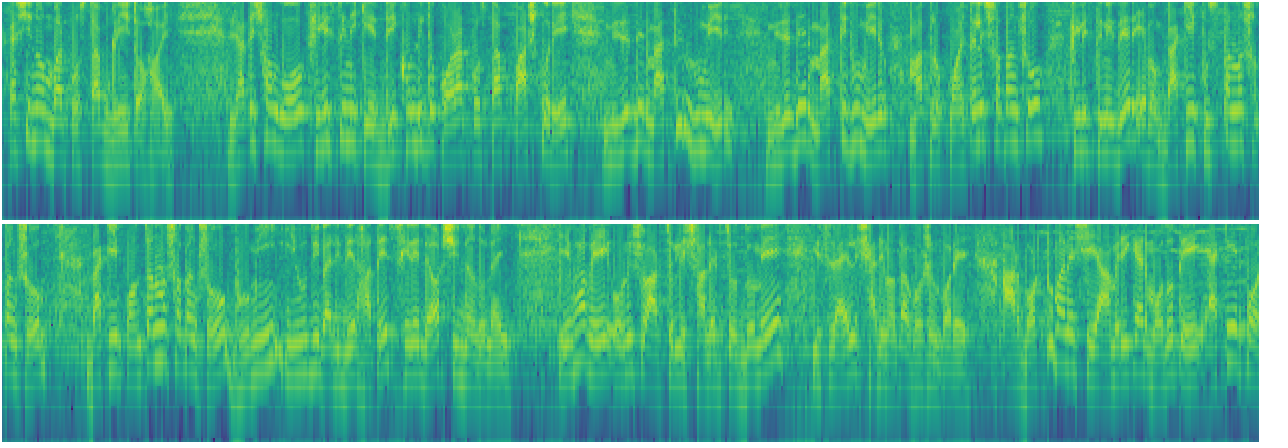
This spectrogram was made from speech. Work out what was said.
একাশি নম্বর প্রস্তাব গৃহীত হয়। জাতিসংঘ ফিলিস্তিনিকে দ্বিখণ্ডিত করার প্রস্তাব পাশ করে নিজেদের মাতৃভূমির নিজেদের মাতৃভূমির মাত্র পঁয়তাল্লিশ শতাংশ ফিলিস্তিনিদের এবং বাকি পুষ্পান্ন শতাংশ, বাকি পঞ্চান্ন শতাংশ ভূমি ইহুদিবাদীদের হাতে ছেড়ে দেওয়ার সিদ্ধান্ত নেয়। এভাবে উনিশশো আটচল্লিশ সালের চোদ্দ মে ইসরায়েল স্বাধীনতা ঘোষণা করে। আর বর্তমানে সে আমেরিকার মদতে একের পর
